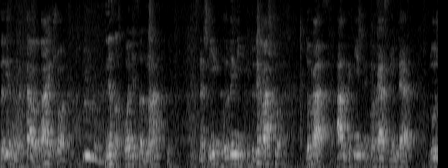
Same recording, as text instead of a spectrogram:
залізна марганцева руда, якщо не знаходяться на значній глибині. І туди важко добратися. Але технічний прогрес він йде дуже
